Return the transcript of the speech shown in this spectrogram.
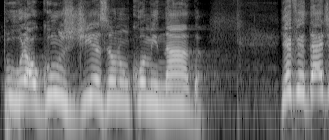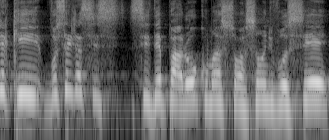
por alguns dias eu não comi nada. E a verdade é que você já se, se deparou com uma situação onde você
